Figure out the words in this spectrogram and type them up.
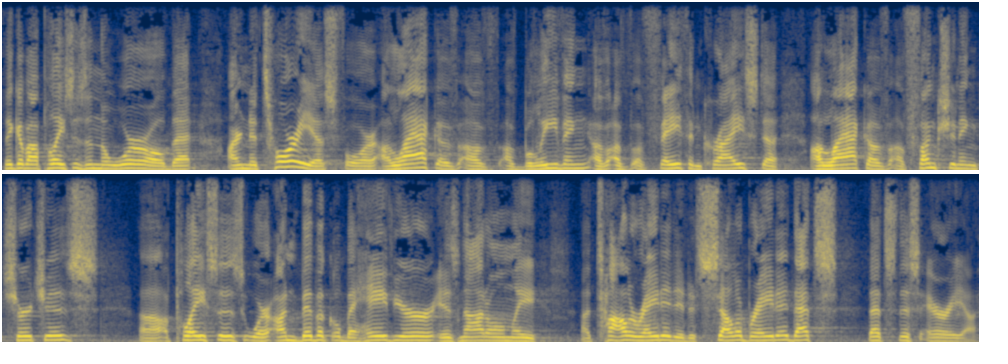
Think about places in the world that are notorious for a lack of, of, of believing, of, of, of, faith in Christ, uh, a lack of, of functioning churches, uh, places where unbiblical behavior is not only uh, tolerated, it is celebrated. That's, that's this area.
